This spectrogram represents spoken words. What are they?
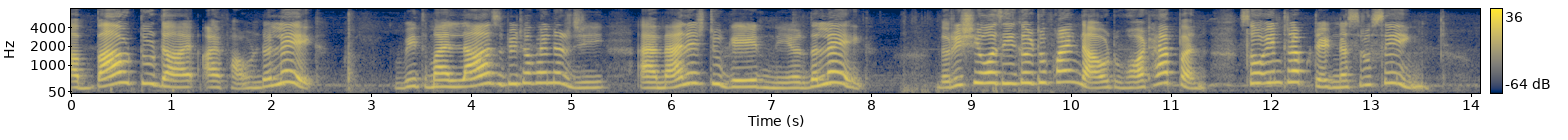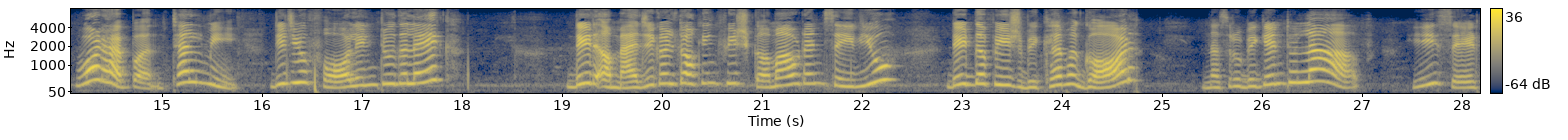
About to die, I found a lake. With my last bit of energy, I managed to get near the lake. The Rishi was eager to find out what happened, so interrupted Nasru saying, What happened? Tell me, did you fall into the lake? Did a magical talking fish come out and save you? Did the fish become a god? Nasru began to laugh. He said,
